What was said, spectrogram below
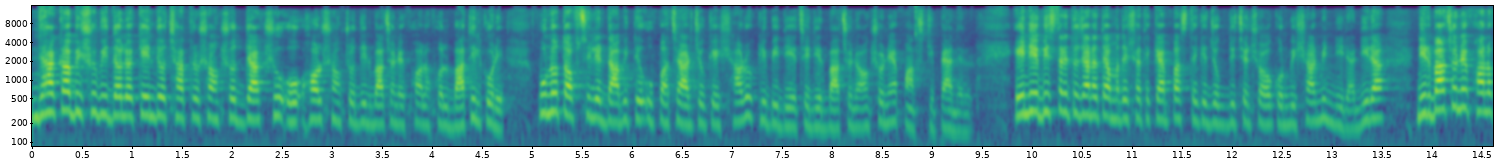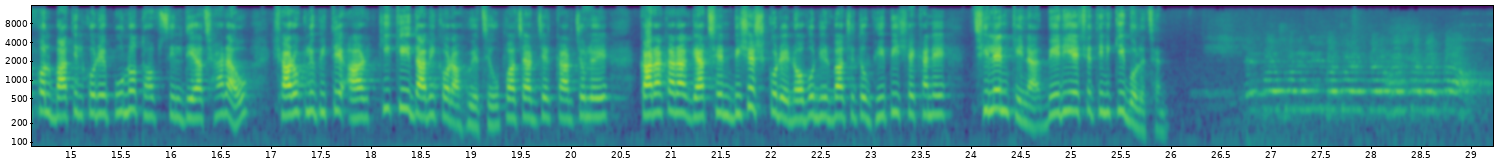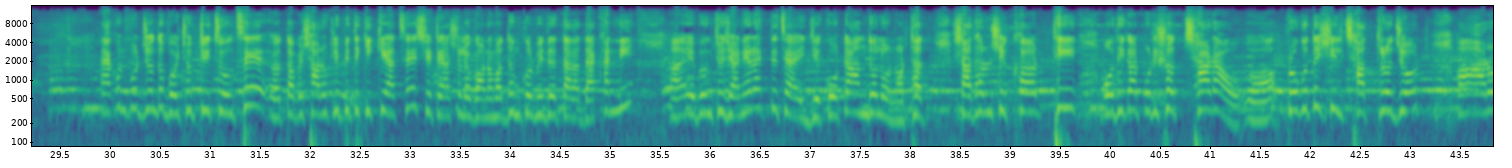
ঢাকা বিশ্ববিদ্যালয় কেন্দ্রীয় ছাত্র সংসদ ডাকসু ও হল সংসদ নির্বাচনের ফলাফল বাতিল করে পুনঃ তফসিলের দাবিতে উপাচার্যকে স্মারকলিপি দিয়েছে নির্বাচনে অংশ নেওয়া পাঁচটি প্যানেল। এ নিয়ে বিস্তারিত জানাতে আমাদের সাথে ক্যাম্পাস থেকে যোগ দিচ্ছেন সহকর্মী শারমিন নীরা। নীরা, নির্বাচনের ফলাফল বাতিল করে পুনঃ তফসিল দেওয়া ছাড়াও স্মারকলিপিতে আর কি কি দাবি করা হয়েছে? উপাচার্যের কার্যালয়ে কারা কারা গেছেন? বিশেষ করে নবনির্বাচিত ভিপি সেখানে ছিলেন কিনা? বেরিয়ে এসে তিনি কি বলেছেন? এখন পর্যন্ত বৈঠকটি চলছে তবে স্মারকলিপিতে কি কি আছে সেটা আসলে গণমাধ্যম কর্মীদের তারা দেখাননি। এবং একটু জানিয়ে রাখতে চাই যে কোটা আন্দোলন, অর্থাৎ সাধারণ শিক্ষার্থী অধিকার পরিষদ ছাড়াও প্রগতিশীল ছাত্র জোট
